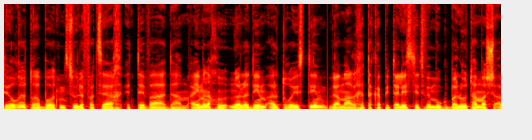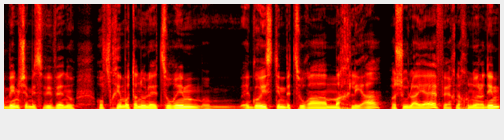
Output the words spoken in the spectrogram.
תיאוריות רבות ניסו לפצח את טבע האדם. האם אנחנו נולדים אלטרואיסטים והמערכת הקפיטליסטית ומוגבלות המשאבים שמסביבנו הופכים אותנו ליצורים אגואיסטים בצורה מחליאה? או שאולי ההפך, אנחנו נולדים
